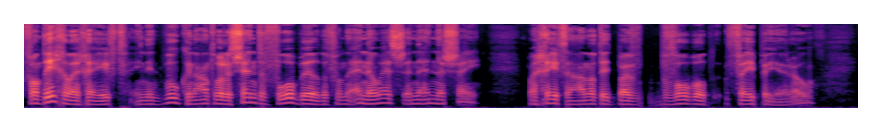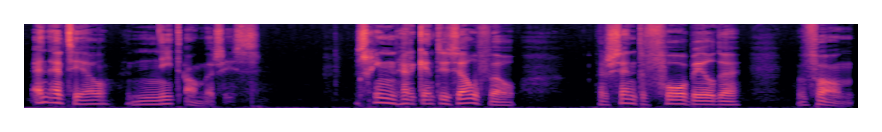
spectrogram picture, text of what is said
Van Diggelen geeft in dit boek een aantal recente voorbeelden van de NOS en de NRC. Maar geeft aan dat dit bij bijvoorbeeld VPRO en RTL niet anders is. Misschien herkent u zelf wel recente voorbeelden van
